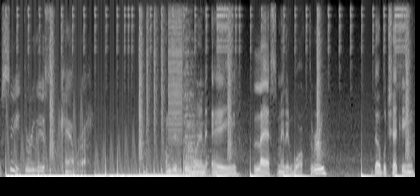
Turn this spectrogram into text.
to see through this camera. I'm just doing a last minute walkthrough, double checking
